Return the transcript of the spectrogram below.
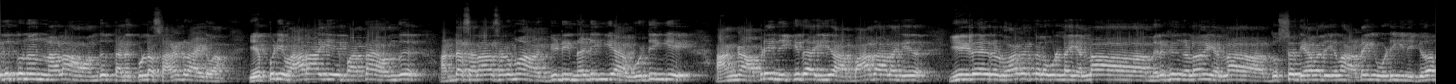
எதுக்கணும்னாலும் அவன் வந்து தனக்குள்ளே சரண்டர் ஆகிடுவான் எப்படி வாராகியை பார்த்தா வந்து அண்ட சராசரமாக கிடி நடுங்கி ஒடுங்கி அங்கே அப்படியே நிற்கிதா பாதாள ஈழேறு லோகத்தில் உள்ள எல்லா மிருகங்களும் எல்லா துஷ்ட தேவதைகளும் அடங்கி ஒடுங்கி நிற்குதோ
